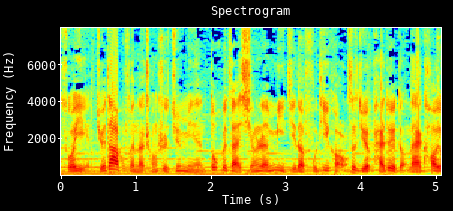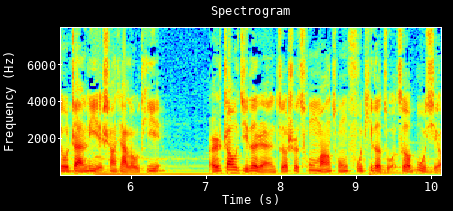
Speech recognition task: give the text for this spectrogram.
所以绝大部分的城市居民都会在行人密集的扶梯口自觉排队等待靠右站立上下楼梯，而着急的人则是匆忙从扶梯的左侧步行。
